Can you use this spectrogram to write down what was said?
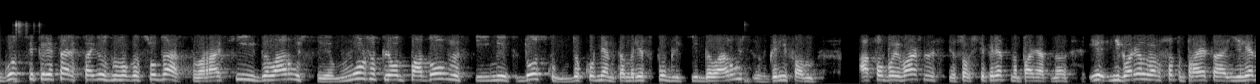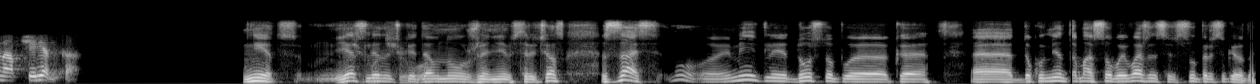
госсекретарь Союзного государства России и Беларуси, может ли он по должности иметь доступ к документам Республики Беларусь с грифом особой важности, совсекретно понятно. И не говорил вам что-то про это Елена Овчаренко? Нет, я с Леночкой чего? давно уже не встречался. Зась, ну, имеет ли доступ э, к э, документам особой важности суперсекретно?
